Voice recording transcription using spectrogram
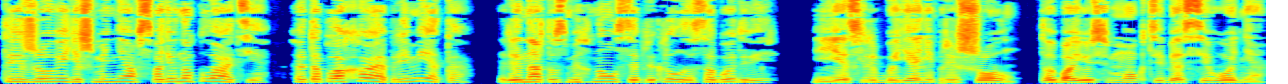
«Ты же увидишь меня в свадебном платье. Это плохая примета». Ренард усмехнулся и прикрыл за собой дверь. «Если бы я не пришел, то, боюсь, мог тебя сегодня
